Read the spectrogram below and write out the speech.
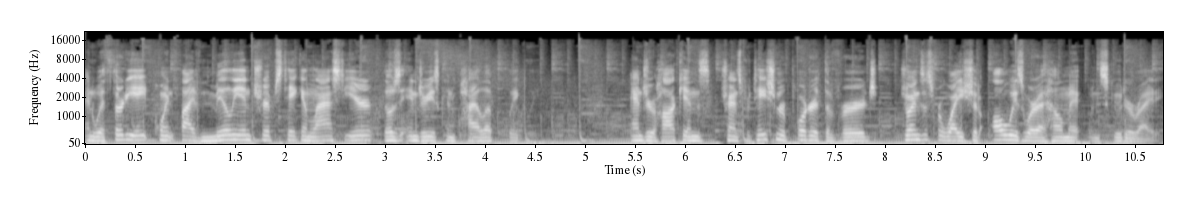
And with 38.5 million trips taken last year, those injuries can pile up quickly. Andrew Hawkins, transportation reporter at The Verge, joins us for why you should always wear a helmet when scooter riding.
